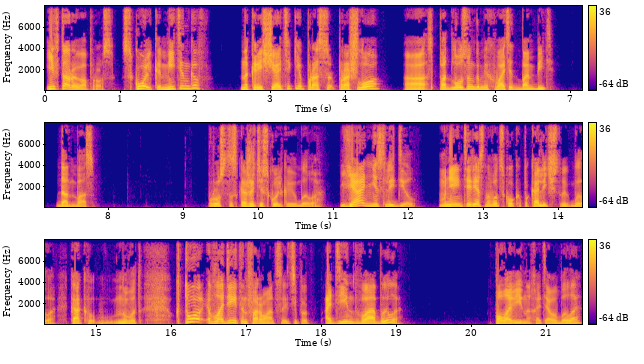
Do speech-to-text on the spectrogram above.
И второй вопрос. Сколько митингов на Крещатике прос, прошло э, под лозунгами «Хватит бомбить Донбасс». Просто скажите, сколько их было. Я не следил. Мне интересно, вот сколько по количеству их было. Как, ну вот, кто владеет информацией? Типа, один, два было? Половина хотя бы была?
